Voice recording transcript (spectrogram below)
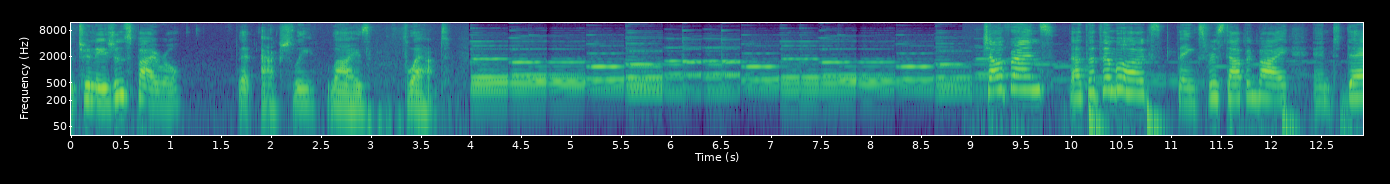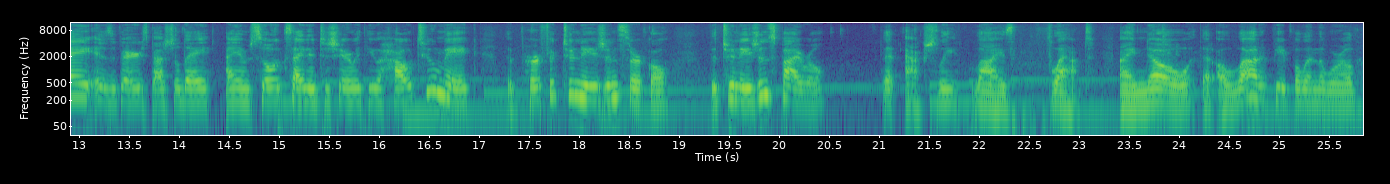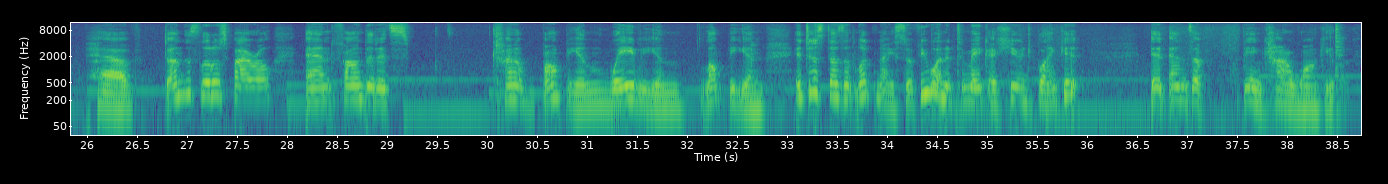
the Tunisian spiral that actually lies flat. Ciao friends, Beth with Thimblehooks. Thanks for stopping by and today is a very special day. I am so excited to share with you how to make the perfect Tunisian circle, the Tunisian spiral that actually lies flat. I know that a lot of people in the world have done this little spiral and found that it's kind of bumpy and wavy and lumpy and it just doesn't look nice. So if you wanted to make a huge blanket, it ends up being kind of wonky looking.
